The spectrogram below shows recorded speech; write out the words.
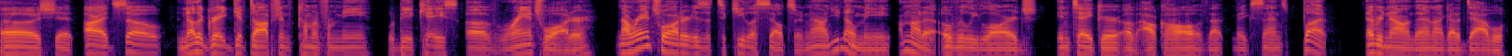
oh shit! All right, so another great gift option coming from me would be a case of ranch water. Now, ranch water is a tequila seltzer. Now, you know me; I'm not an overly large intaker of alcohol, if that makes sense. But every now and then, I got to dabble.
